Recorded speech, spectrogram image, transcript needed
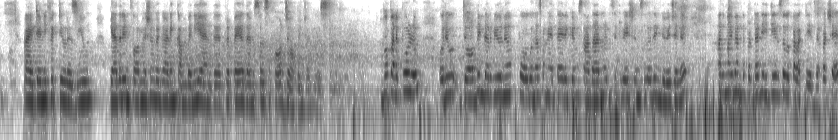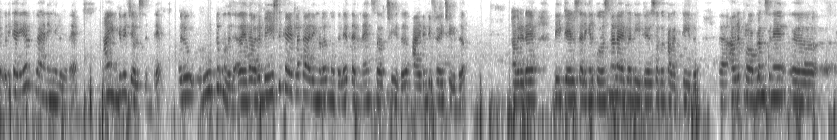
write an effective resume gather information regarding company and uh, prepare themselves for job interviews അപ്പൊ പലപ്പോഴും ഒരു job ഇന്റർവ്യൂവിന് പോകുന്ന സമയത്തായിരിക്കും സാധാരണ ഒരു സിറ്റുവേഷൻസിൽ ഒരു individual അതുമായി ബന്ധപ്പെട്ട ഡീറ്റെയിൽസ് ഒക്കെ കളക്ട് ചെയ്തത് പക്ഷെ ഒരു കരിയർ പ്ലാനിങ്ങിലൂടെ ആ ഇൻഡിവിജ്വൽസിന്റെ ഒരു റൂട്ട് മുതൽ അതായത് അവരുടെ ബേസിക് ആയിട്ടുള്ള കാര്യങ്ങൾ മുതലേ തന്നെ സെർച്ച് ചെയ്ത് ഐഡന്റിഫൈ ചെയ്ത് അവരുടെ ഡീറ്റെയിൽസ് അല്ലെങ്കിൽ പേഴ്സണൽ ആയിട്ടുള്ള ഡീറ്റെയിൽസ് ഒക്കെ കളക്ട് ചെയ്ത് അവരുടെ പ്രോബ്ലംസിനെ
